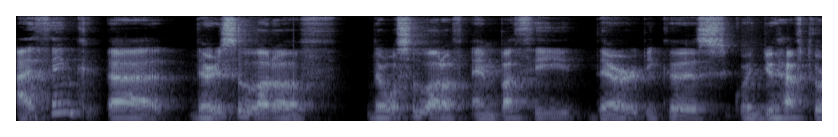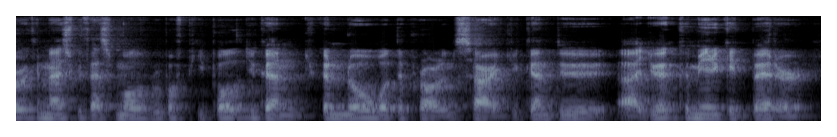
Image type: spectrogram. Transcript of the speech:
I think uh, there is a lot of there was a lot of empathy there because when you have to organize with a small group of people, you can you can know what the problems are. You can do uh, you can communicate better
